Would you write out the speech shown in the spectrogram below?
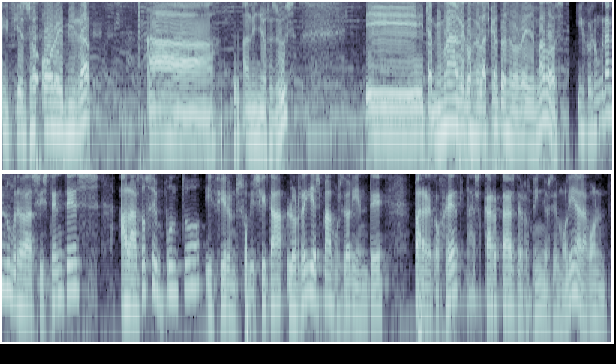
incienso, oro y mirra al niño Jesús. Y también van a recoger las cartas de los Reyes Magos. Y con un gran número de asistentes, a las 12 en punto hicieron su visita los Reyes Magos de Oriente para recoger las cartas de los niños de Molina Aragón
